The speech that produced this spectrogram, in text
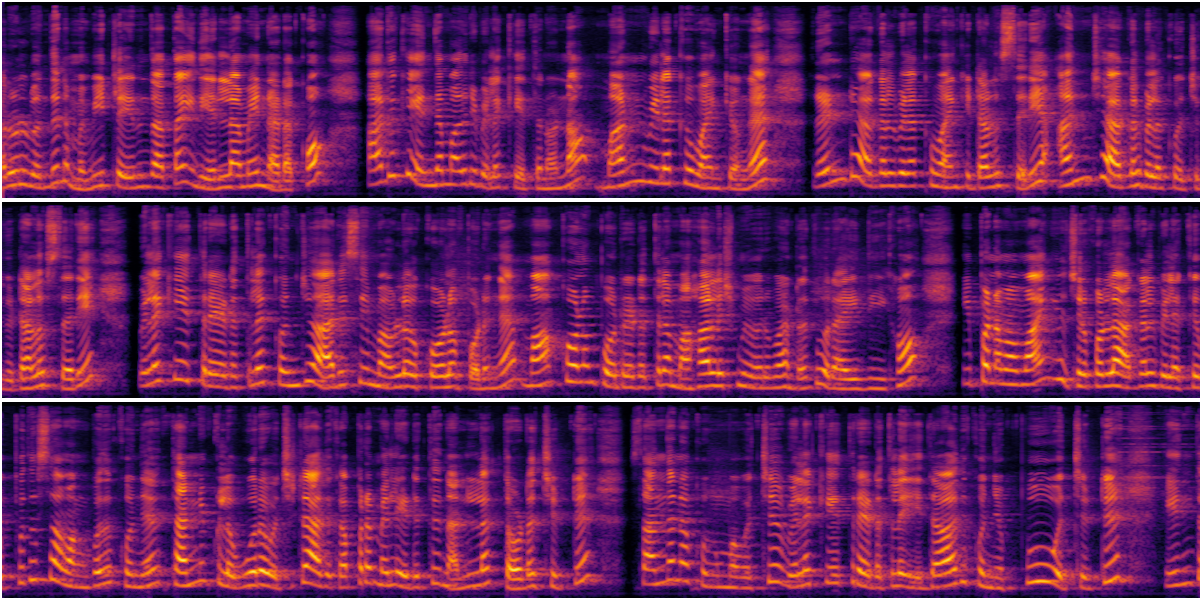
அருள் வந்து நம்ம வீட்டில் இருந்தால் தான் இது எல்லாமே நடக்கும். அதுக்கு எந்த மாதிரி விளக்கேற்றணும்னா மண் விளக்கு வாங்கிக்கோங்க. ரெண்டு அகல் விளக்கு வாங்கிக்கிட்டாலும் சரி அஞ்சு அகல் விளக்கு வச்சுக்கிட்டாலும் சரி விளக்கேற்றுற இடத்துல கொஞ்சம் அரிசி மாவில் கோலம் போடுங்க. மாக்கோலம் போடுற இடத்துல மகாலட்சுமி வருவான்றது ஒரு ஐதீகம். இப்போ நம்ம வாங்கி வச்சுருக்கோம்ல அகல் விளக்கு புதுசாக வாங்கும்போது கொஞ்சம் தண்ணிக்குள்ளே ஊற வச்சுட்டு அதுக்கப்புறமேல எடுத்து நல்லா தொடச்சிட்டு சந்தன குங்குமம் வச்சு விளக்கேற்றுற இடத்துல ஏதாவது கொஞ்சம் பூ வச்சுட்டு எந்த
